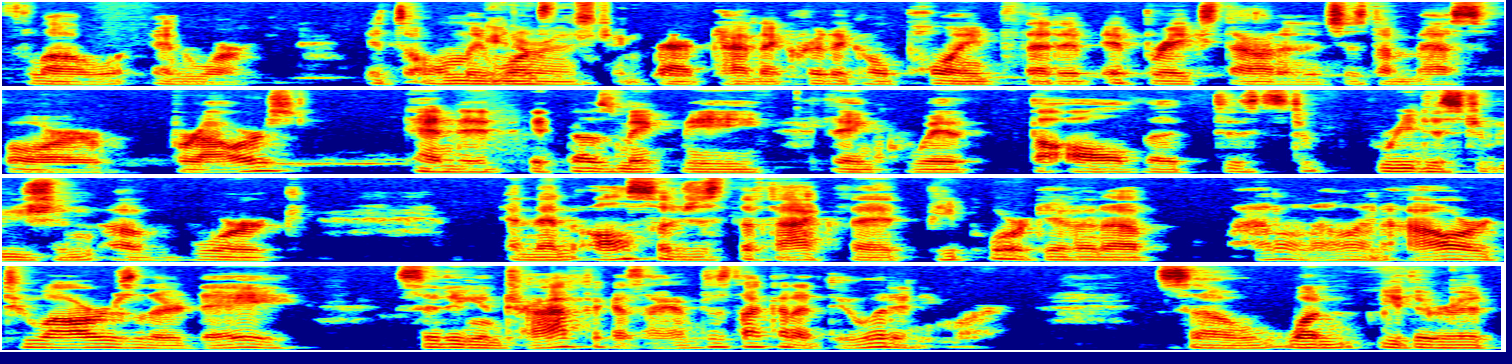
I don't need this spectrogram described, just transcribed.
flow and work. It's only once that kind of critical point that it, it breaks down and it's just a mess for for hours. And it, it does make me think with the, all the dist- redistribution of work, and then also just the fact that people were giving up, I don't know, an hour, two hours of their day sitting in traffic. I was like, I'm just not going to do it anymore. So one either it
